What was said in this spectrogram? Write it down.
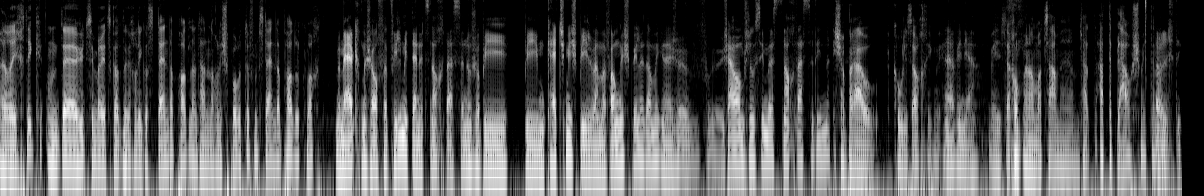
Richtig. Und äh, heute sind wir jetzt gerade ein bisschen Stand-Up paddeln und haben noch ein bisschen Sport auf dem Stand-Up paddel gemacht. Man merkt, wir arbeiten viel mit denen zu Nachtessen. Nur schon bei, beim Catch-Me-Spiel, wenn wir Fangen spielen, dann ist, äh, ist auch am Schluss immer das Nachtessen drin. Ist aber auch eine coole Sache irgendwie. Ja, finde ich auch. Weil da kommt man einmal zusammen und hat, hat den Plausch Ja, miteinander. richtig.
